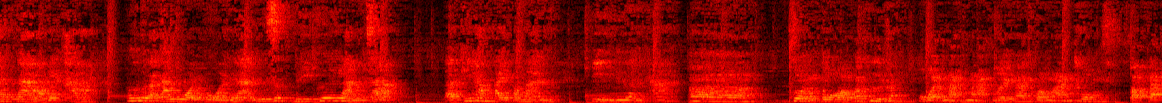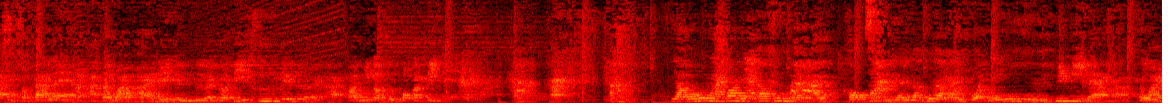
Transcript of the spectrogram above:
ดังกล่าวเลยค่ะ ก็คืออาการปวดหัวเนี่ยรู้สึกดีขึ้นหลังจากเอ่อที่ทำไปประมาณกี่เดือนคะเอ่อ ส่วนตัวก็คือถ้าปวดหนักๆเลยน่าจะประมาณช่วงสัปดาห์สองสัปดาห์แรกอะค่ะแต่ว่าภายในหนึ่งเดือนก็ดีขึ้นเรื่อยๆค่ะ ตอนนี้ก็คือปกติแล้วค่ะค่ะอะแล้วณตอนเนี้ยก็คือมาครบ3เดือนก็คืออาการปวดไม่มีไม่มีแล้วค่ะสบาย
